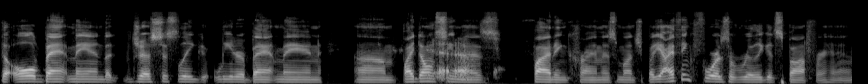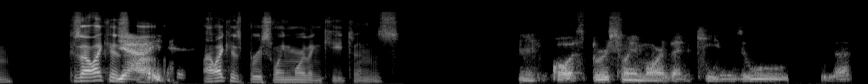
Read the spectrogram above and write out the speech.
the old Batman, the Justice League leader Batman. Um, but I don't see him as fighting crime as much. But yeah, I think four is a really good spot for him because I like his Yeah. uh, I like his Bruce Wayne more than Keaton's. Oh, it's Bruce Wayne more than Keaton's. Ooh, that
